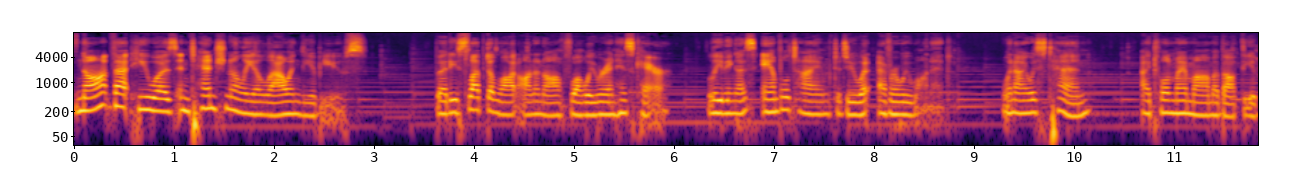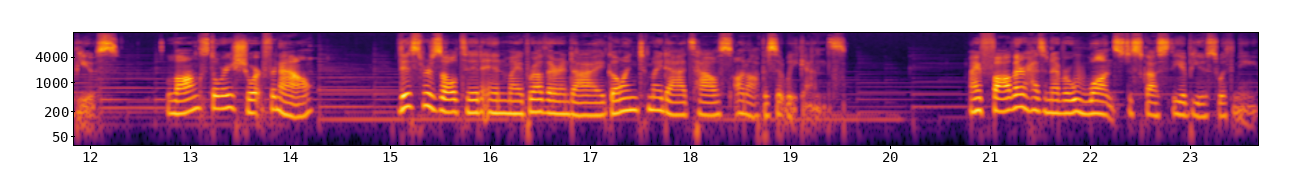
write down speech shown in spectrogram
Not that he was intentionally allowing the abuse, but he slept a lot on and off while we were in his care, leaving us ample time to do whatever we wanted. When I was 10, I told my mom about the abuse. Long story short for now, this resulted in my brother and I going to my dad's house on opposite weekends. My father has never once discussed the abuse with me.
